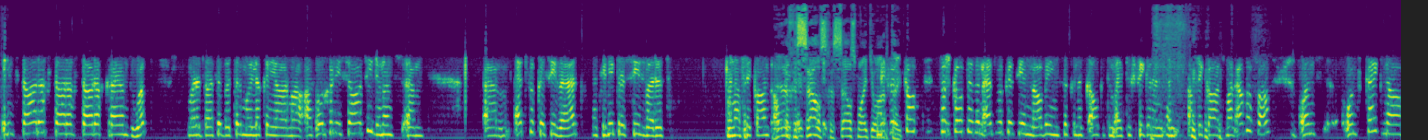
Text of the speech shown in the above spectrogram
En stadig, stadig, stadig kry ons hoop. Maar dit was 'n bitter moeilike jaar, maar as organisasie doen ons ehm um, ehm um, advocacy werk. Ek weet nie presies wat dit in Afrikaans ja, altyd ja, gesels, is. gesels maar uit jou hart uit. Verskot is 'n advocacy en lobbying so kan ek altyd om uit te figure in, in Afrikaans, maar in elk geval ons ons kyk na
